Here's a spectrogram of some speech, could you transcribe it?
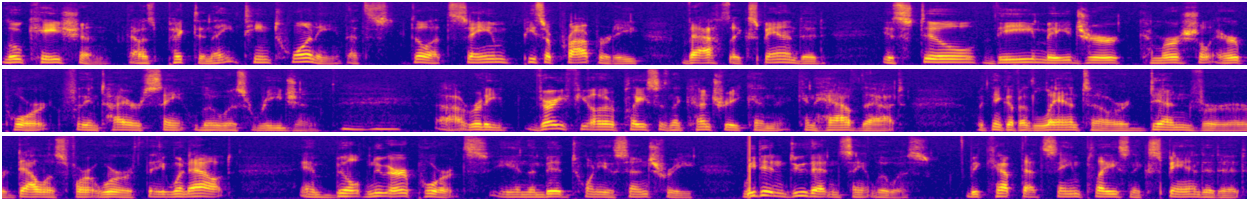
location that was picked in 1920, that's still that same piece of property, vastly expanded, is still the major commercial airport for the entire St. Louis region. Mm-hmm. Uh, really, very few other places in the country can, can have that. We think of Atlanta or Denver or Dallas Fort Worth. They went out and built new airports in the mid 20th century. We didn't do that in St. Louis. We kept that same place and expanded it.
